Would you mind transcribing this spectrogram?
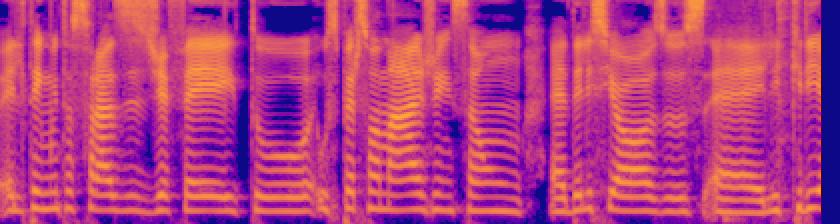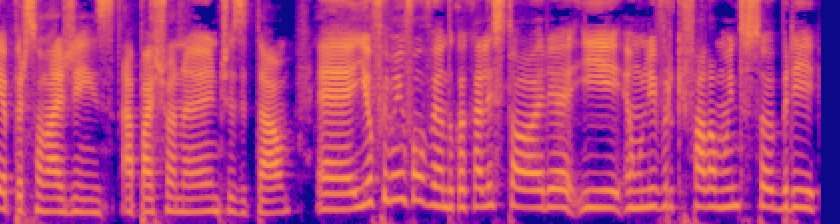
Ele tem muitas frases de efeito, os personagens são é, deliciosos, é, ele cria personagens apaixonantes e tal. É, e eu fui me envolvendo com aquela história, e é um livro que fala muito sobre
